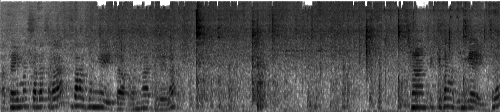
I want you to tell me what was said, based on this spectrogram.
आता हे मसाला सगळा भाजून घ्यायचा आपण घातलेला छानपैकी भाजून घ्यायचं.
